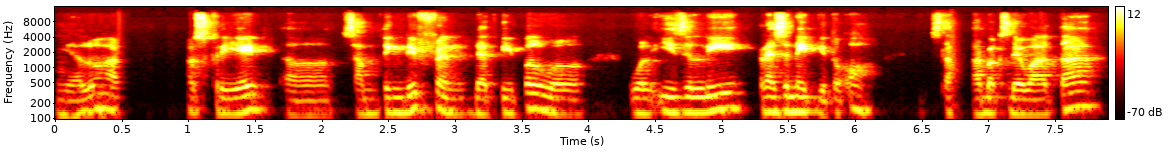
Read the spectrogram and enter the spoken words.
hmm. ya lo harus create uh, something different that people will will easily resonate gitu oh Starbucks Dewata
